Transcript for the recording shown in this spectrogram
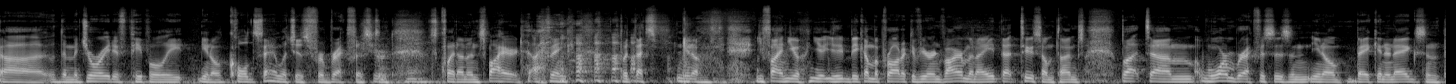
uh, the majority of people eat, you know, cold sandwiches for breakfast. Sure, yeah. It's quite uninspired, I think. but that's, you know, you find you, you, you become a product of your environment. I eat that too sometimes. But um, warm breakfasts and, you know, bacon and eggs and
